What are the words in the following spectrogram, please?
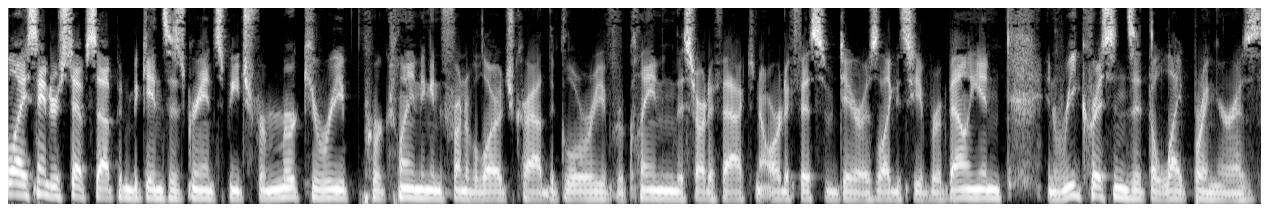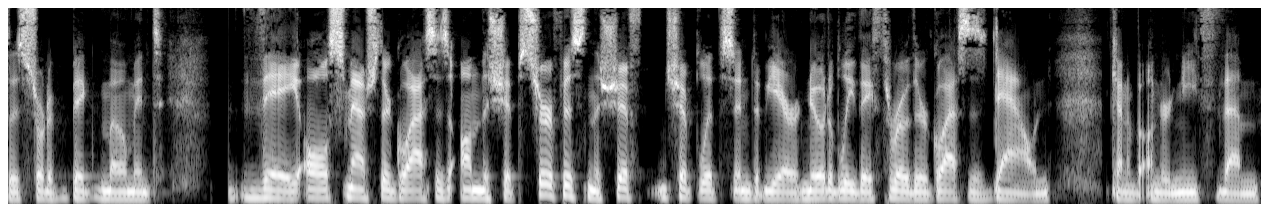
Lysander steps up and begins his grand speech for Mercury, proclaiming in front of a large crowd the glory of reclaiming this artifact and artifice of Darrow's legacy of rebellion, and rechristens it the Lightbringer as this sort of big moment. They all smash their glasses on the ship's surface, and the ship, ship lifts into the air. Notably, they throw their glasses down, kind of underneath them,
